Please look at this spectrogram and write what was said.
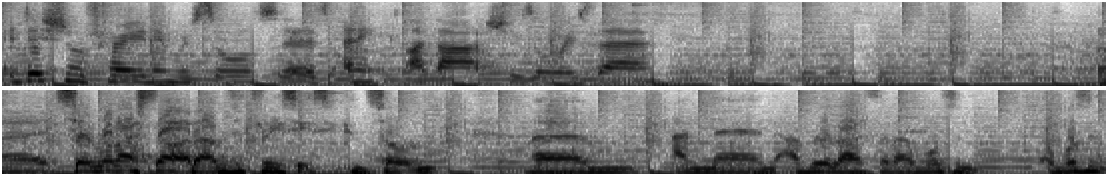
additional training resources, anything like that, she's always there. Uh, so when I started, I was a 360 consultant, um, and then I realised that I wasn't, I wasn't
